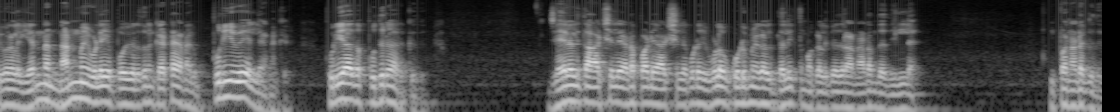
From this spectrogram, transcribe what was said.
இவர்களுக்கு என்ன நன்மை விளையப் போகிறதுன்னு கேட்டால் எனக்கு புரியவே இல்லை எனக்கு. புரியாத புதிராக இருக்குது. ஜெயலலிதா ஆட்சியில் எடப்பாடி ஆட்சியில் கூட இவ்வளோ கொடுமைகள் தலித் மக்களுக்கு எதிராக நடந்தது இல்லை. இப்போ நடக்குது.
